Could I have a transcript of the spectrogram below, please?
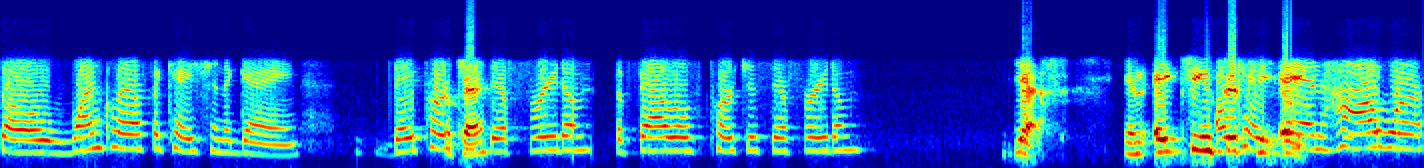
So one clarification again. They purchased okay. their freedom. The Farrows purchased their freedom. Yes, in 1858. Okay. And how were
